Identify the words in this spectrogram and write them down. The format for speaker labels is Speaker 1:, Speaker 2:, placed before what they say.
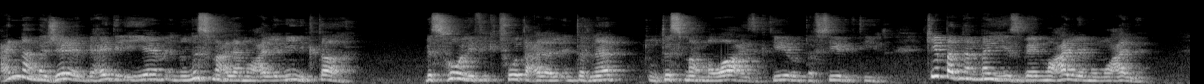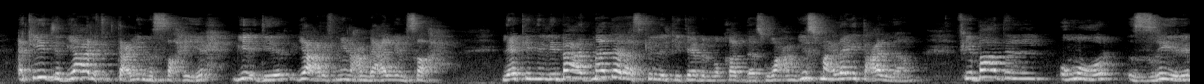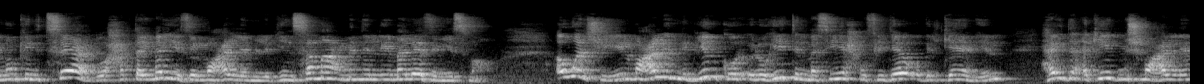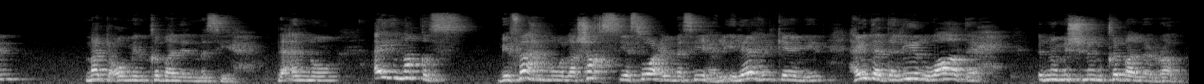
Speaker 1: عندنا مجال بهيدي الأيام إنه نسمع لمعلمين كتار بسهوله فيك تفوت على الإنترنت وتسمع مواعظ كتير وتفسير كتير. كيف بدنا نميز بين معلم ومعلم؟ أكيد اللي بيعرف التعليم الصحيح بيقدر يعرف مين عم بيعلم صح لكن اللي بعد ما درس كل الكتاب المقدس وعم يسمع ليتعلم في بعض الأمور الصغيرة ممكن تساعده حتى يميز المعلم اللي بينسمع من اللي ما لازم يسمعه أول شيء المعلم اللي بينكر الوهيه المسيح وفدائه بالكامل هيدا أكيد مش معلم مدعو من قبل المسيح لأنه أي نقص بفهمه لشخص يسوع المسيح الإله الكامل هيدا دليل واضح إنه مش من قبل الرب.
